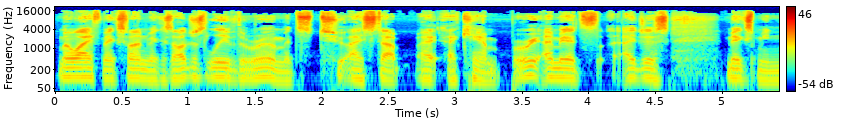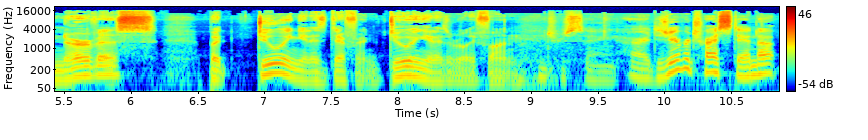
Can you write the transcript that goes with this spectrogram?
My wife makes fun of me because I'll just leave the room. It's too. I stop. I, I can't breathe. I mean, it's. I just makes me nervous. But doing it is different. Doing it is really fun. Interesting. All right. Did you ever try stand up?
